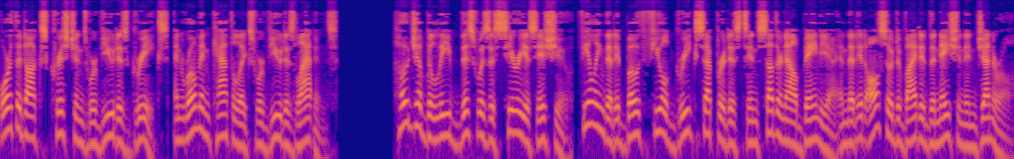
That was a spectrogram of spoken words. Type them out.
Orthodox Christians were viewed as Greeks, and Roman Catholics were viewed as Latins. Hoxha believed this was a serious issue, feeling that it both fueled Greek separatists in southern Albania and that it also divided the nation in general.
